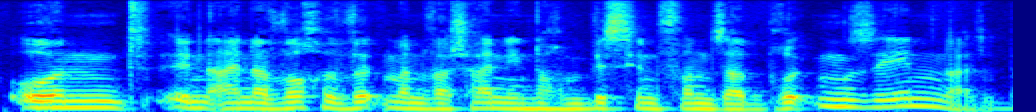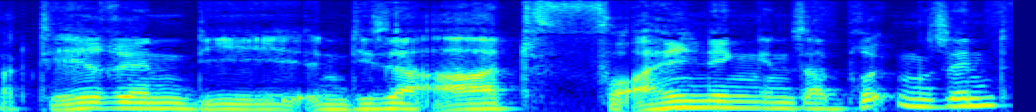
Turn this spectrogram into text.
und in einer Woche wird man wahrscheinlich noch ein bisschen von Saarbrücken sehen, also Bakterien, die in dieser Art vor allen Dingen in Saarbrücken sind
